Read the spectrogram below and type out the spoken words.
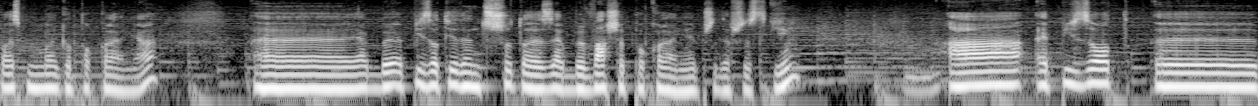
powiedzmy mojego pokolenia. E, jakby epizod 1-3 to jest jakby wasze pokolenie przede wszystkim, a epizod y,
